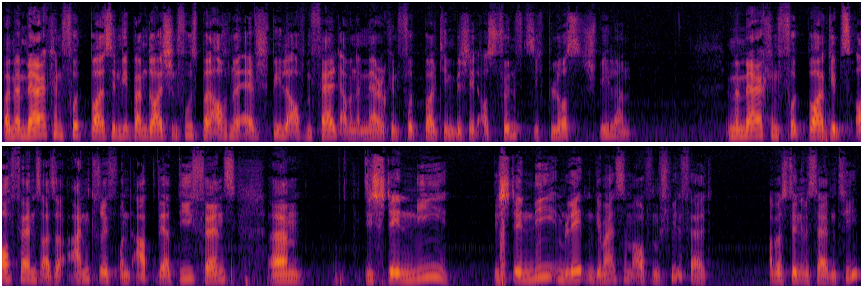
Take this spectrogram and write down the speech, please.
Beim American Football sind wie beim deutschen Fußball auch nur elf Spieler auf dem Feld, aber ein American Football Team besteht aus 50 plus Spielern. Im American Football gibt es Offense, also Angriff und Abwehr, Defense. Ähm, die stehen nie, die stehen nie im Leben gemeinsam auf dem Spielfeld, aber stehen im selben Team.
